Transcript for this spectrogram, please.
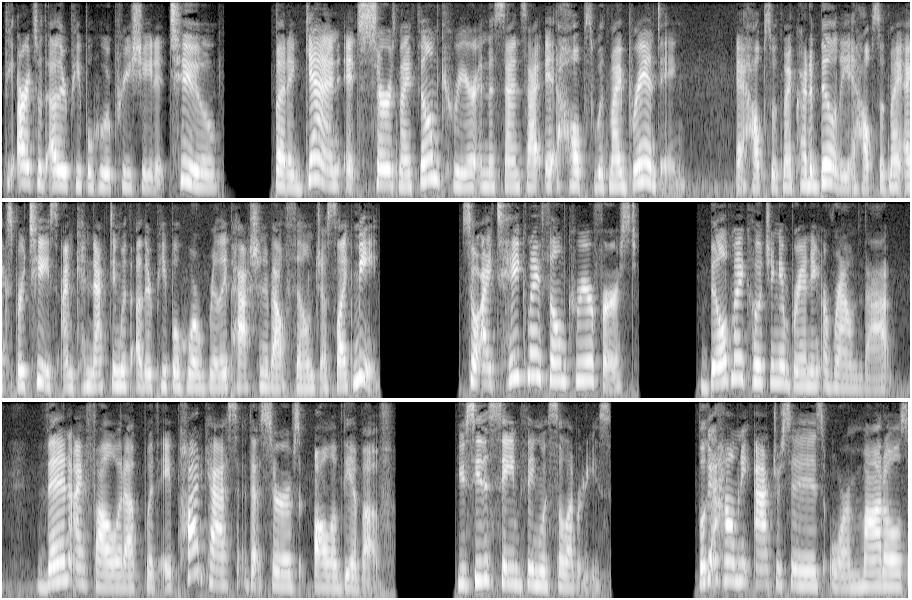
the arts with other people who appreciate it too. But again, it serves my film career in the sense that it helps with my branding. It helps with my credibility. It helps with my expertise. I'm connecting with other people who are really passionate about film just like me. So I take my film career first, build my coaching and branding around that. Then I follow it up with a podcast that serves all of the above. You see the same thing with celebrities. Look at how many actresses or models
